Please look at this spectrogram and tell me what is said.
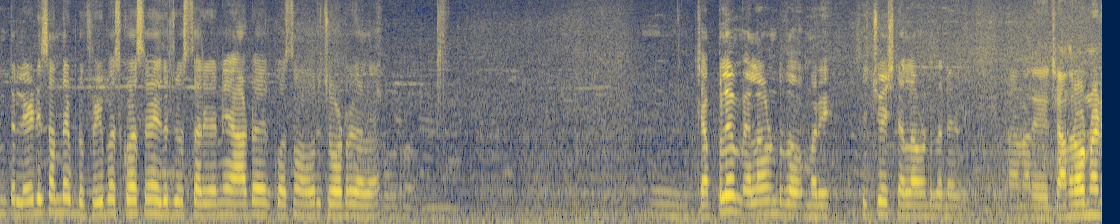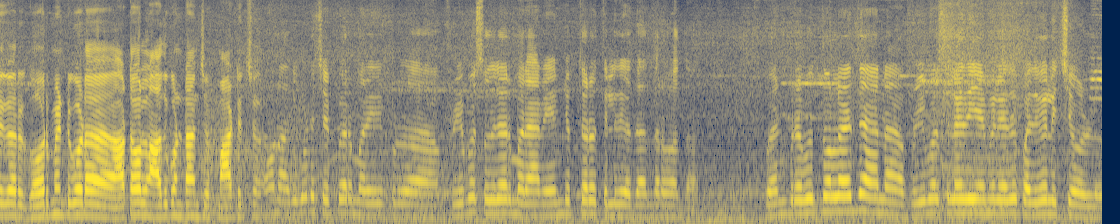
అంత లేడీస్ అంతా ఇప్పుడు ఫ్రీ బస్ కోసమే ఎదురు చూస్తారు కానీ ఆటో కోసం ఎవరు చూడరు కదా. చెప్పలేం ఎలా ఉంటుందో మరి సిచ్యువేషన్ ఎలా ఉంటుంది అనేది మరి చంద్రబాబు నాయుడు గారు గవర్నమెంట్ కూడా ఆటో వాళ్ళని ఆదుకుంటా అని చెప్పి మాట ఇచ్చారు? అవును అది కూడా చెప్పారు మరి. ఇప్పుడు ఫ్రీ బస్ వదిలేరు మరి. ఆయన ఏం చెప్తారో తెలియదు కదా దాని తర్వాత. పోయిన ప్రభుత్వంలో అయితే ఆయన ఫ్రీ బస్సు లేదు ఏమీ లేదు పదివేలు ఇచ్చేవాళ్ళు.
